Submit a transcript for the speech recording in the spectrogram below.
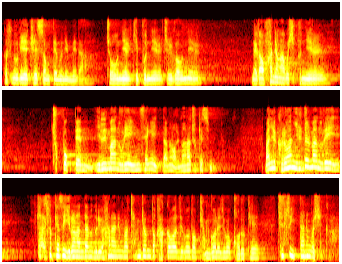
그것은 우리의 죄성 때문입니다. 좋은 일, 기쁜 일, 즐거운 일, 내가 환영하고 싶은 일, 축복된 일만 우리의 인생에 있다면 얼마나 좋겠습니까? 만일 그러한 일들만 우리 계속해서 일어난다면 우리가 하나님과 점점 더 가까워지고 더 경건해지고 거룩해질 수 있다는 것일까?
